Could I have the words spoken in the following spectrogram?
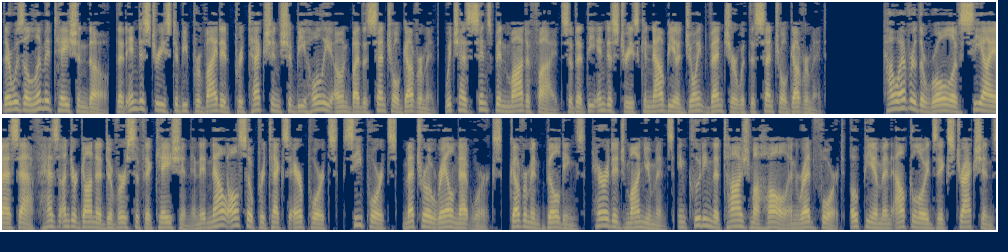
There was a limitation though, that industries to be provided protection should be wholly owned by the central government, which has since been modified so that the industries can now be a joint venture with the central government. However the role of CISF has undergone a diversification and it now also protects airports, seaports, metro rail networks, government buildings, heritage monuments including the Taj Mahal and Red Fort, opium and alkaloids extractions,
